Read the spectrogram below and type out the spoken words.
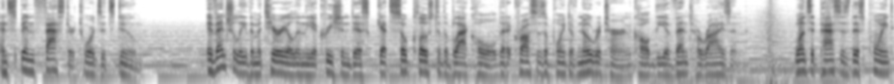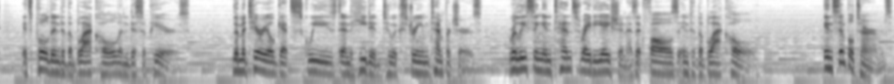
and spin faster towards its doom. Eventually, the material in the accretion disk gets so close to the black hole that it crosses a point of no return called the event horizon. Once it passes this point, it's pulled into the black hole and disappears. The material gets squeezed and heated to extreme temperatures, releasing intense radiation as it falls into the black hole. In simple terms,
